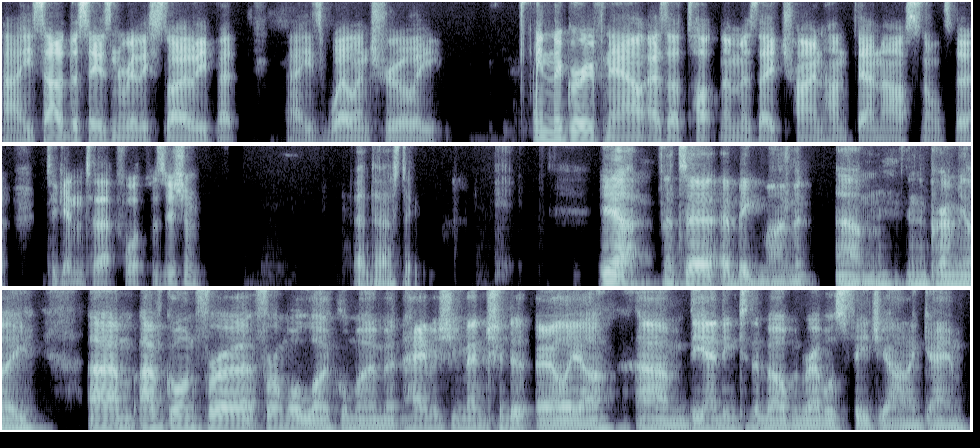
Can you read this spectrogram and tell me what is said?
uh, he started the season really slowly, but uh, he's well and truly in the groove now, as are Tottenham, as they try and hunt down Arsenal to to get into that fourth position. Fantastic. Yeah, that's a, a big moment um, in the Premier League. Um, I've gone for a for a more local moment. Hamish, you mentioned it earlier. Um, the ending to the Melbourne Rebels Fijiana game.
